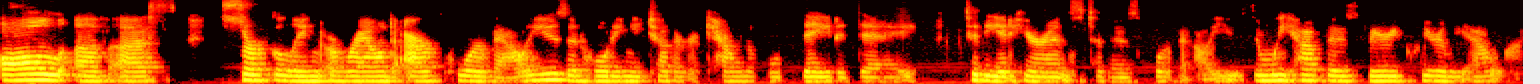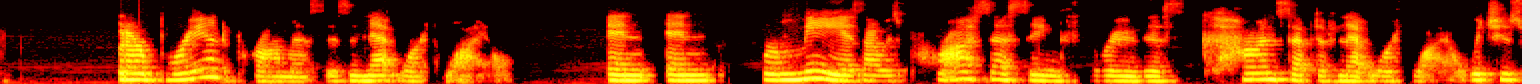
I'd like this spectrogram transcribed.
all of us circling around our core values and holding each other accountable day to day to the adherence to those core values. And we have those very clearly outlined. But our brand promise is net worthwhile. And and for me, as I was processing through this concept of net worthwhile, which is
